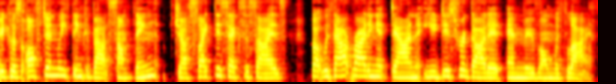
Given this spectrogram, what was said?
Because often we think about something just like this exercise but without writing it down, you disregard it and move on with life.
